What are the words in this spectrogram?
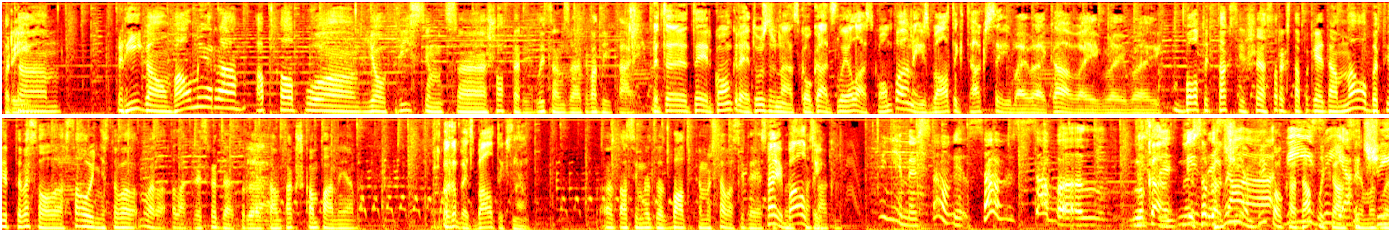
par Rīgu. Um, Rīgā un Valmjerā apkalpo jau 300 šoferi, licencēti vadītāji. Bet te ir konkrēti uzrunāts kaut kādas lielas kompānijas, Baltika taksija vai, vai kā? Vai, vai, vai... Baltika taksija šajā sarakstā pagaidām nav, bet ir vesela sauņa, to vēl, nu, vēlāk redzēt par tām takšu kompānijām. A, kāpēc Baltikas nav? Acīm redzot, Baltikam ir savas idejas. Arī Baltika. Pasākumi. Viņiem ir sava, sava, sava nu, kā, biznes, saprāt, viņiem bija kaut kāda aplikācija. Šī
